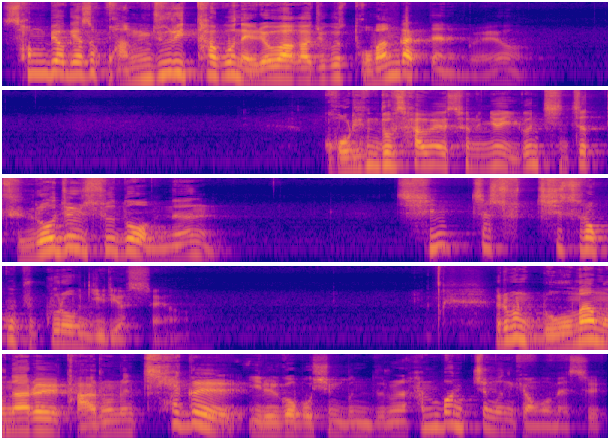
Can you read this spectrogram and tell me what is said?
성벽에서 광주리 타고 내려와 가지고 도망갔다는 거예요. 고린도 사회에서는요, 이건 진짜 들어줄 수도 없는 진짜 수치스럽고 부끄러운 일이었어요. 여러분 로마 문화를 다루는 책을 읽어보신 분들은 한 번쯤은 경험했을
